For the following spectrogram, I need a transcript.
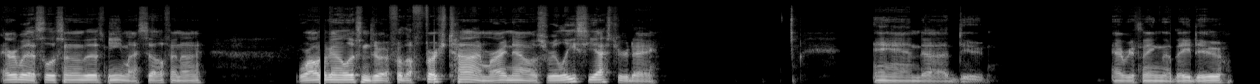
everybody that's listening to this, me, myself, and I, we're all gonna listen to it for the first time right now. It was released yesterday. And uh dude, everything that they do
